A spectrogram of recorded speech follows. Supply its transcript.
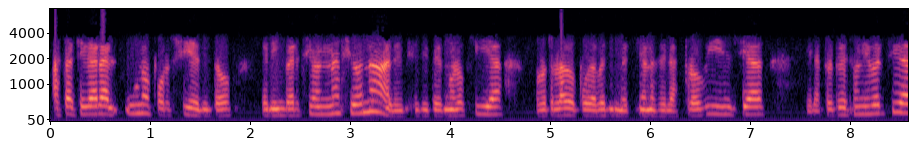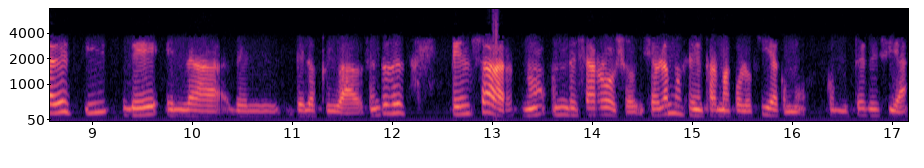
hasta llegar al 1% de la inversión nacional en ciencia y tecnología. Por otro lado, puede haber inversiones de las provincias, de las propias universidades y de, la, de los privados. Entonces, pensar ¿no? un desarrollo, y si hablamos de farmacología, como, como usted decía,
